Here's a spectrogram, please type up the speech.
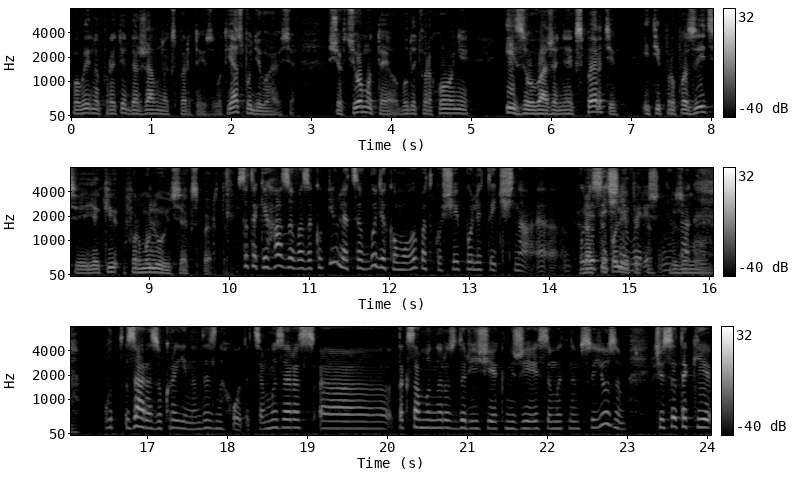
повинно пройти державну експертизу. От я сподіваюся, що в цьому ТЕО будуть враховані і зауваження експертів, і ті пропозиції, які формулюються експертами. Все-таки газова закупівля це в будь-якому випадку ще й політична, е, політичні політика, вирішення. Так. От зараз Україна де знаходиться? Ми зараз е, так само на роздоріжжі, як між ЄС і Митним Союзом, чи все-таки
